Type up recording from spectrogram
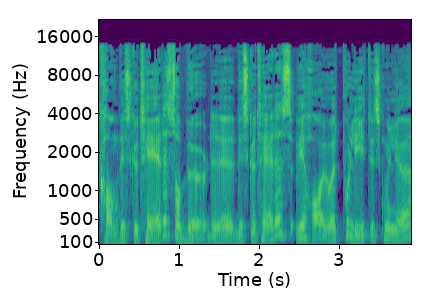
kan diskuteres, så bør det diskuteres. Vi har jo et politisk miljø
